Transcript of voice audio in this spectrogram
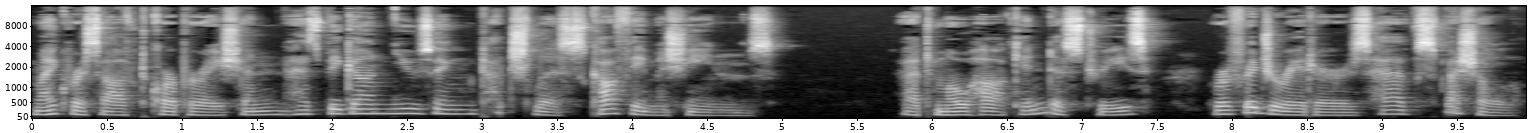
Microsoft Corporation has begun using touchless coffee machines. At Mohawk Industries, refrigerators have special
